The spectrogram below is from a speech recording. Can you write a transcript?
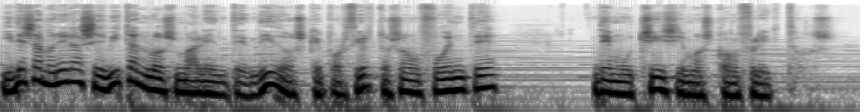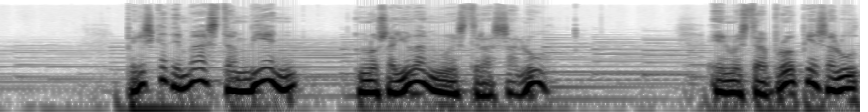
Y de esa manera se evitan los malentendidos, que por cierto son fuente de muchísimos conflictos. Pero es que además también nos ayuda en nuestra salud, en nuestra propia salud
